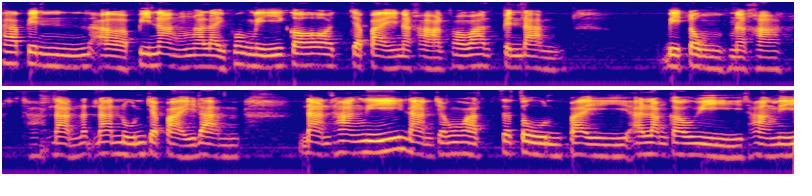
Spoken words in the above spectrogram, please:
ถ้าเป็นปีนังอะไรพวกนี้ก็จะไปนะคะ เพราะว่าเป็นด่านเบตงนะคะด่านด้านนู้นจะไปด่านด่านทางนี้ด่านจังหวัดสตูลไปอลังกาวีทางนี้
